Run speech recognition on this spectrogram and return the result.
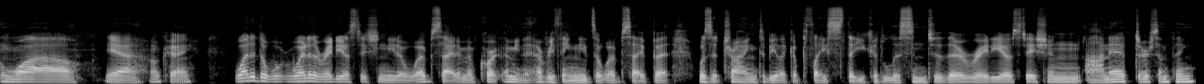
Wow. Yeah. Okay. Why did the why did the radio station need a website? I mean, of course, I mean everything needs a website, but was it trying to be like a place that you could listen to the radio station on it or something?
